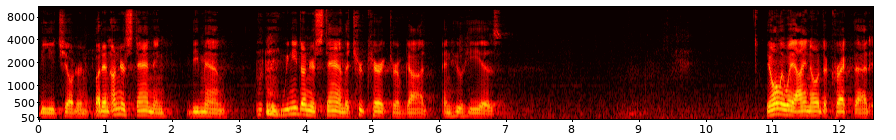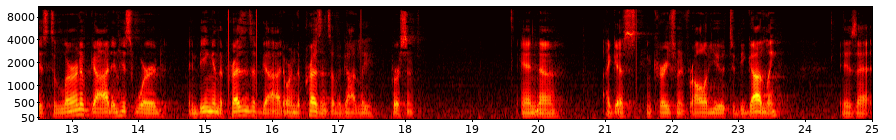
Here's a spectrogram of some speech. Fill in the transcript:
be ye children, but in understanding be men. we need to understand the true character of God and who He is. The only way I know to correct that is to learn of God in His Word and being in the presence of God or in the presence of a godly person. And uh, I guess encouragement for all of you to be godly is that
